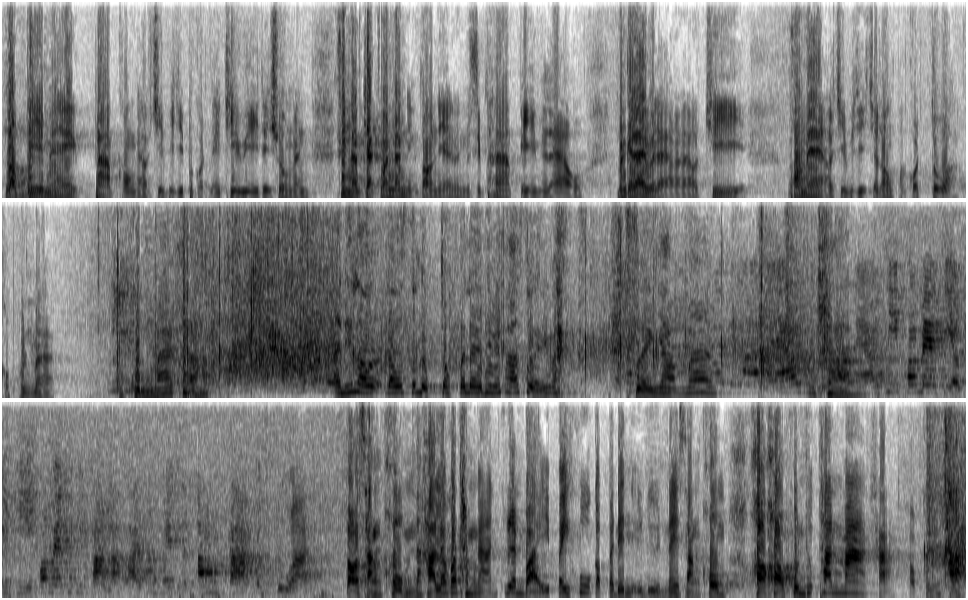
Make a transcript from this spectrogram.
ล็อบบี้ไม่ให้ภาพของ LGBT ปรากฏในทีวีในช่วงนั้น ซึ่งนับจากวันนั้นถึงตอนนี้เป็น 15 ปีมาแล้ว มันก็ได้เวลาแล้วที่พ่อแม่ LGBT จะต้องปรากฏตัวขอบคุณมาก ขอบคุณมากค่ะ อันนี้เราเราสรุปจบไปเลยดีไหมคะ สวยมากสวยงามมาก ค่ะแล้วที่พ่อแม่ LGBT พ่อแม่ที่มีความหลากหลายทางเพศจะต้องปรากฏตัวต่อสังคมนะคะ แล้วก็ทำงานเคลื่อนไหวไปคู่กับประเด็นอื่น ๆ ในสังคม ขอขอบคุณทุกท่านมากค่ะ ขอบคุณค่ะ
